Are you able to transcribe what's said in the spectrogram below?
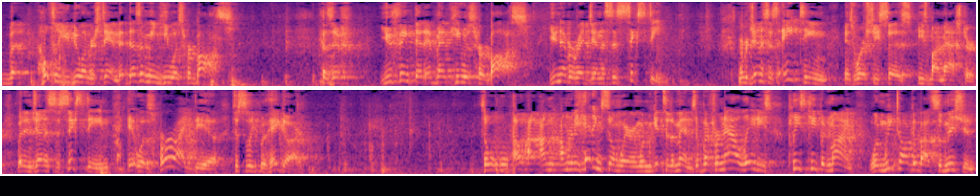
But hopefully you do understand that doesn't mean he was her boss. Because if you think that it meant he was her boss, you never read Genesis 16. Remember, Genesis 18 is where she says, He's my master. But in Genesis 16, it was her idea to sleep with Hagar. So I, am going to be heading somewhere when we get to the men. So, but for now, ladies, please keep in mind when we talk about submission,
